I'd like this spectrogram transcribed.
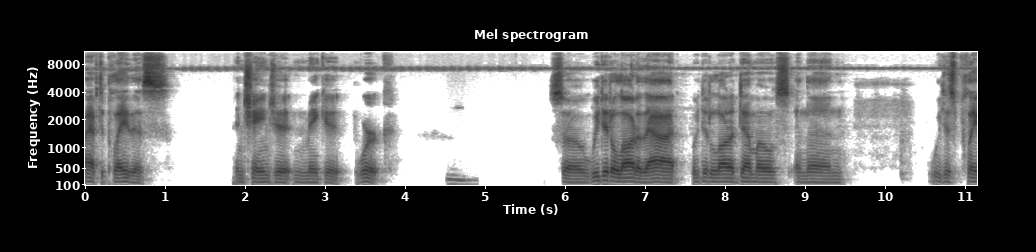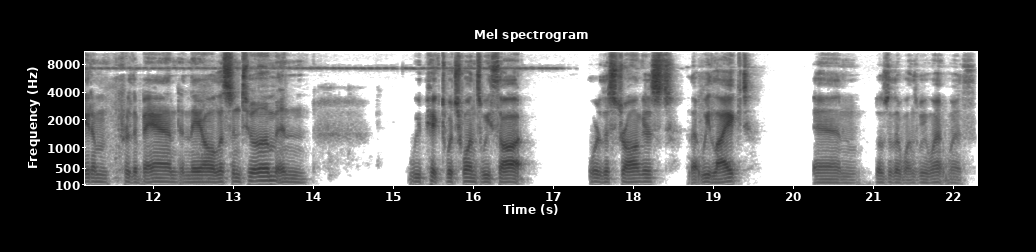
I have to play this and change it and make it work. Mm. So we did a lot of that. We did a lot of demos, and then we just played them for the band, and they all listened to them, and we picked which ones we thought were the strongest that we liked, and those are the ones we went with.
